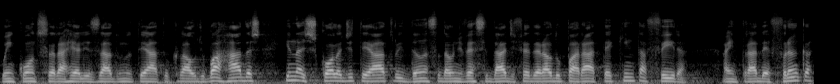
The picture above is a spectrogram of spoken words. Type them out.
O encontro será realizado no Teatro Cláudio Barradas e na Escola de Teatro e Dança da Universidade Federal do Pará até quinta-feira. A entrada é franca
